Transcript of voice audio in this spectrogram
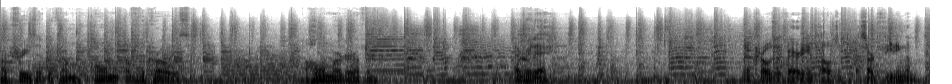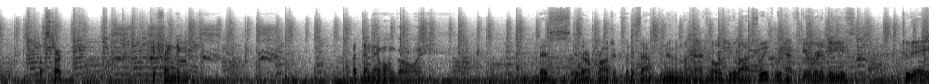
Our trees have become home of the crows. A whole murder of them. Every day. You know, crows are very intelligent. If I start feeding them, they'll start befriending me. But then they won't go away. This is our project for this afternoon. Like I told you last week, we have to get rid of these today.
